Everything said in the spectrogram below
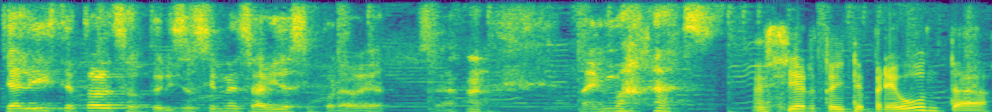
ya le diste todas las autorizaciones habidas y por haber. O sea, no hay más. Es cierto, y te pregunta,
